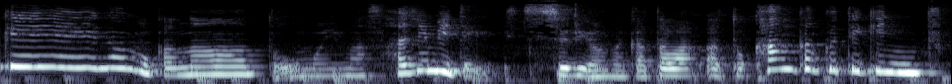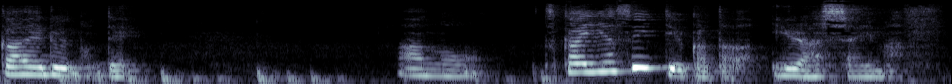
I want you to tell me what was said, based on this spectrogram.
けなのかなと思います。初めてするような方はあと感覚的に使えるのであの使いやすいっていう方いらっしゃいます。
